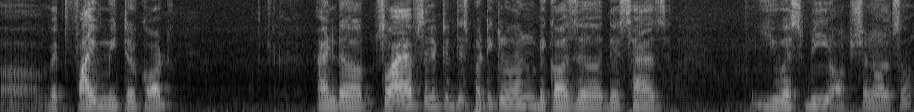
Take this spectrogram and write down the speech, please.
uh, with 5 meter cord. And uh, so I have selected this particular one because uh, this has USB option also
